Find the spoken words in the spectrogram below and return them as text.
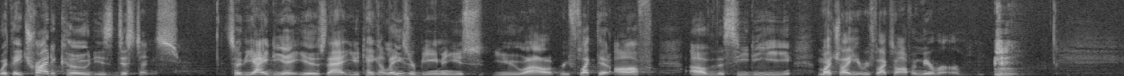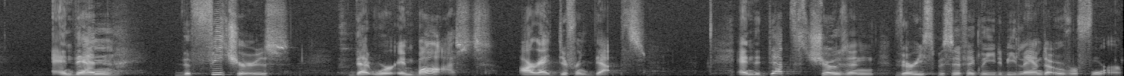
What they try to code is distance. So the idea is that you take a laser beam and you, you uh, reflect it off of the CD, much like it reflects off a mirror. and then the features that were embossed are at different depths. And the depth's chosen very specifically to be lambda over 4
